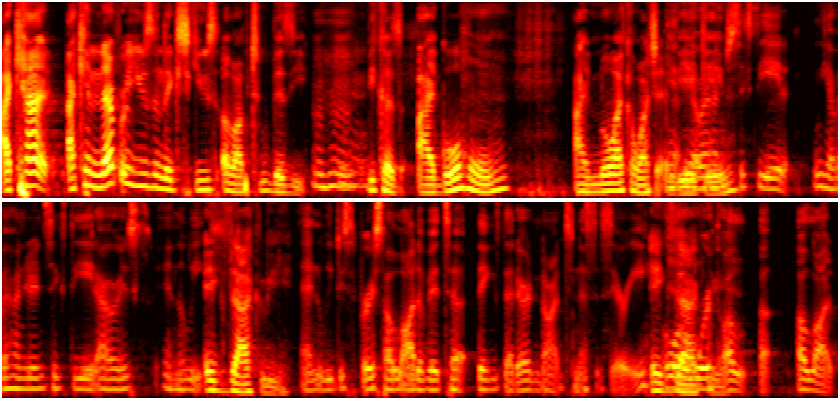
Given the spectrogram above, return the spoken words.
I can't, I can never use an excuse of I'm too busy mm-hmm. because I go home. I know I can watch an Yeah, NBA we have game. 168. We have 168 hours in the week, Exactly. and we disperse a lot of it to things that are not necessary or worth a, a, a lot,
